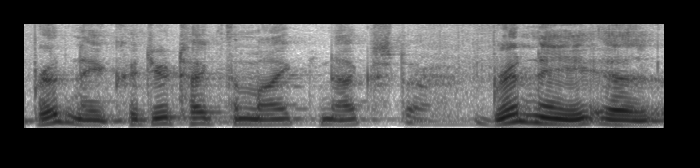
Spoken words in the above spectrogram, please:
Brittany, could you take the mic next? Brittany is,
